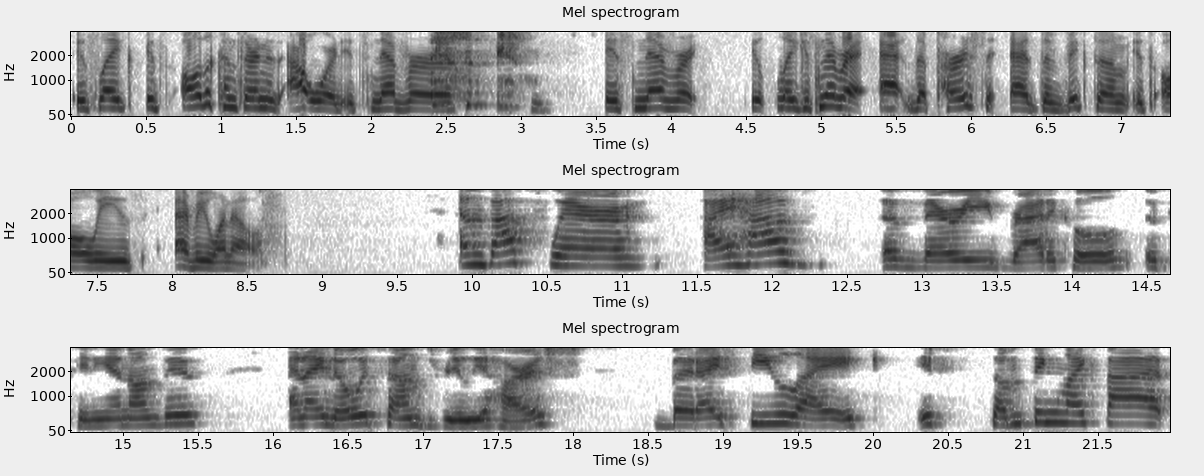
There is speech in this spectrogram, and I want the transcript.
It's like it's all the concern is outward. It's never. it's never like it's never at the person at the victim it's always everyone else. And that's where i have a very radical opinion on this. And i know it sounds really harsh but i feel like if something like that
